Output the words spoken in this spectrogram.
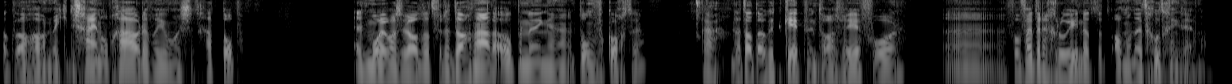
ook wel gewoon een beetje de schijn opgehouden van jongens, het gaat top. En het mooie was wel dat we de dag na de opening eh, een ton verkochten. Ah. Dat dat ook het keerpunt was weer voor, eh, voor verdere groei. Dat het allemaal net goed ging, zeg maar.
